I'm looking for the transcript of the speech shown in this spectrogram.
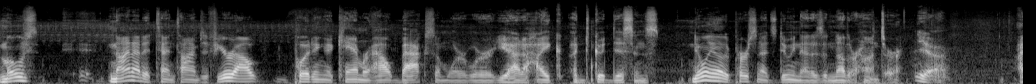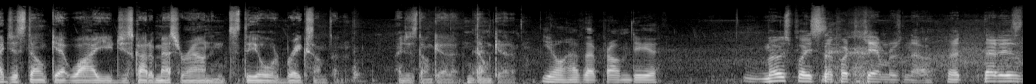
most nine out of ten times, if you're out putting a camera out back somewhere where you had to hike a good distance, the only other person that's doing that is another hunter. Yeah. I just don't get why you just got to mess around and steal or break something. I just don't get it. Don't get it. You don't have that problem, do you? Most places I put the cameras, no. That that is,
